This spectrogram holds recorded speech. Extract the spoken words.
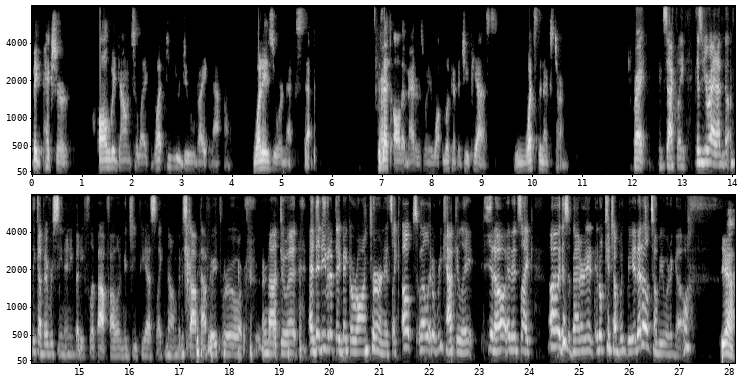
big picture all the way down to like, what do you do right now? What is your next step? Because right. that's all that matters when you're looking at the GPS. What's the next turn? Right. Exactly. Because you're right. I don't think I've ever seen anybody flip out following a GPS. Like, no, I'm going to stop halfway through or, or not do it. And then even if they make a wrong turn, it's like, oops, well, it'll recalculate, you know, and it's like, oh, it doesn't matter. It, will catch up with me and then it'll tell me where to go. Yeah.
